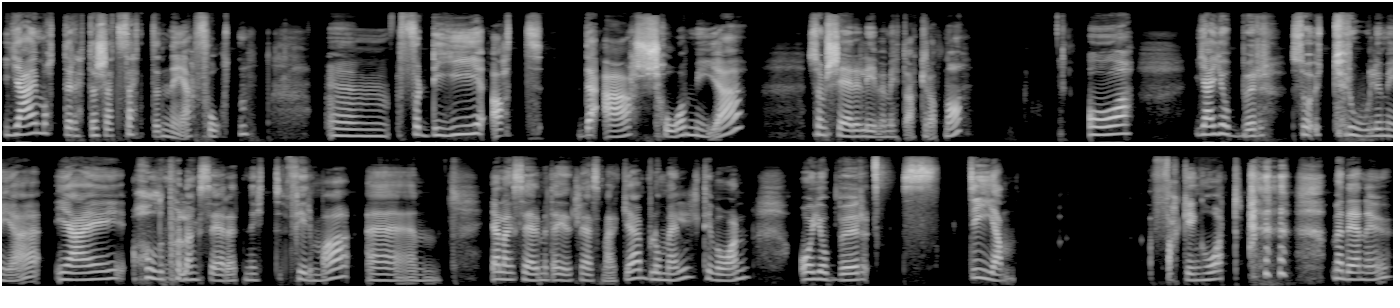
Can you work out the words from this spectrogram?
Jag måtte rett og slett sette ned foten. Um, fordi at det er så mye som skjer i livet mitt akkurat nå. Og jeg jobber så utrolig mye. Jeg holder på å lansere et nytt firma. Ehm, jag jeg lanserer mitt eget klesmerke, Blomell, til våren, og jobber sten fucking hårt med det nu.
